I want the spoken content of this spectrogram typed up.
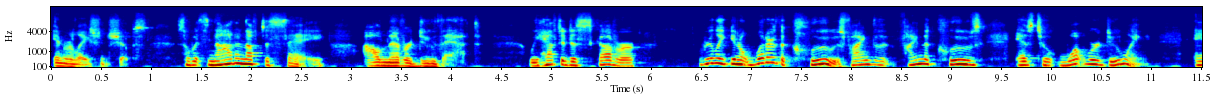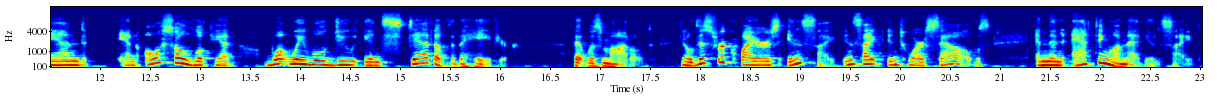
in relationships. So it's not enough to say, I'll never do that. We have to discover really, you know, what are the clues? Find the find the clues as to what we're doing and and also look at what we will do instead of the behavior that was modeled. You know, this requires insight, insight into ourselves, and then acting on that insight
